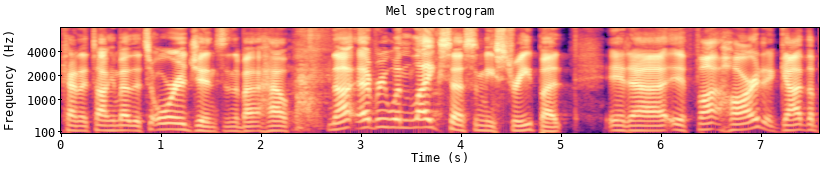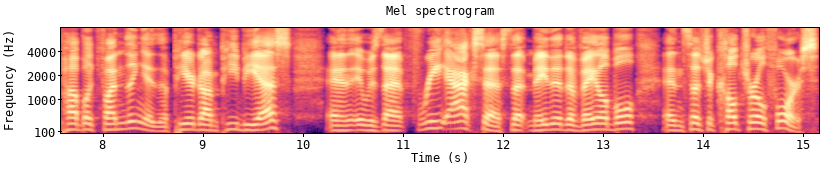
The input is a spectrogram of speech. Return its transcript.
kind of talking about its origins and about how not everyone likes Sesame Street, but it uh it fought hard, it got the public funding, it appeared on PBS, and it was that free access that made it available and such a cultural force.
